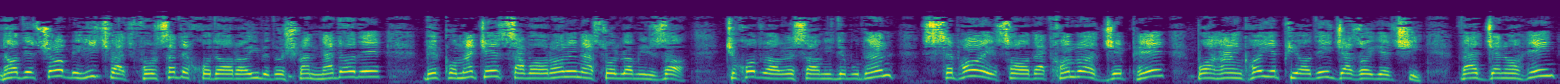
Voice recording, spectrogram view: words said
نادرشاه به هیچ وجه فرصت خدارایی به دشمن نداده به کمک سواران نصرالله میرزا که خود را رسانیده بودند سپاه سعادت خان را جبهه با هنگهای پیاده جزایرچی و جناهین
